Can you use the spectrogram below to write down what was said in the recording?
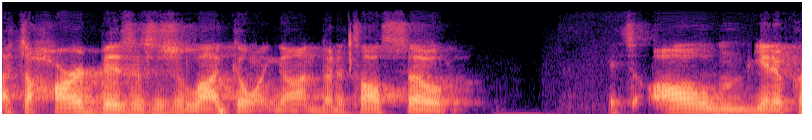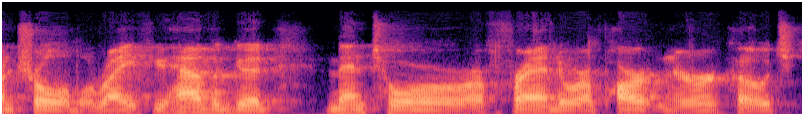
it's a hard business there's a lot going on but it's also it's all you know controllable right if you have a good mentor or a friend or a partner or a coach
